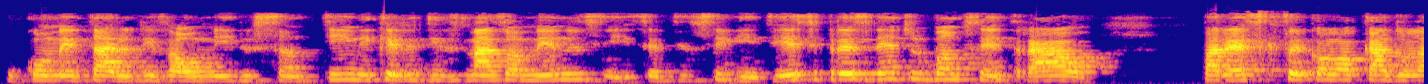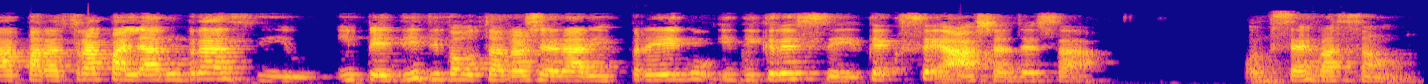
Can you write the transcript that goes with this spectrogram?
o comentário de Valmírio Santini, que ele diz mais ou menos isso. Ele diz o seguinte: esse presidente do Banco Central parece que foi colocado lá para atrapalhar o Brasil, impedir de voltar a gerar emprego e de crescer. O que é que você acha dessa observação?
